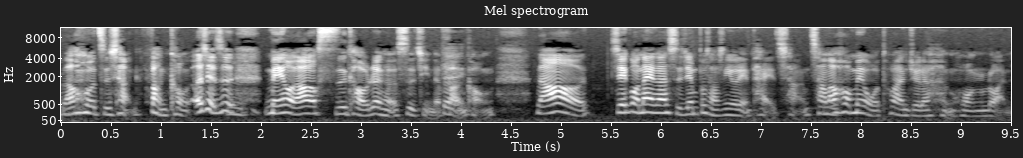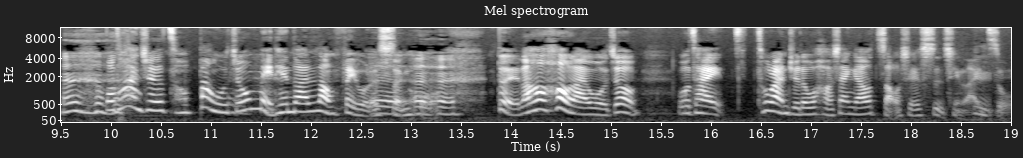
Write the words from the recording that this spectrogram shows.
然后我只想放空，而且是没有要思考任何事情的放空，然后。结果那段时间不小心有点太长，长到后面我突然觉得很慌乱，我突然觉得怎么办？我觉得我每天都在浪费我的生活，对。然后后来我就我才突然觉得我好像应该要找些事情来做，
